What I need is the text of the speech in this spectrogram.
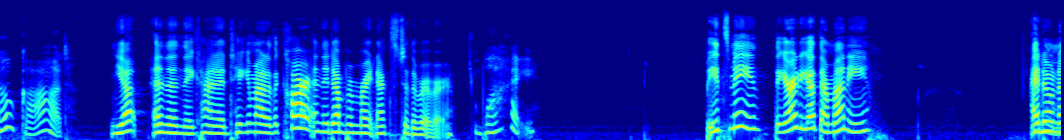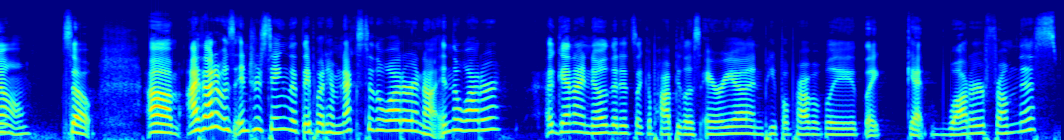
oh God. Yep, and then they kind of take him out of the car and they dump him right next to the river. Why? Beats me. They already got their money. I don't Hmm. know. So, um, I thought it was interesting that they put him next to the water and not in the water. Again, I know that it's like a populous area and people probably like get water from this,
